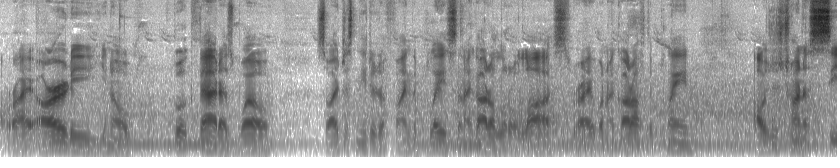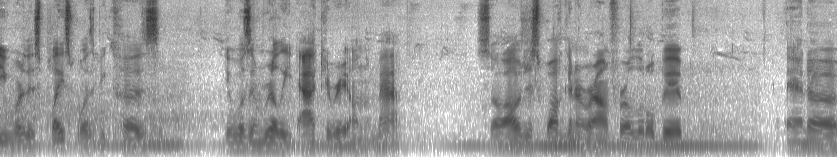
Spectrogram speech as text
all right? I already you know booked that as well so i just needed to find the place and i got a little lost right when i got off the plane I was just trying to see where this place was because it wasn't really accurate on the map. So I was just walking around for a little bit, and uh,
